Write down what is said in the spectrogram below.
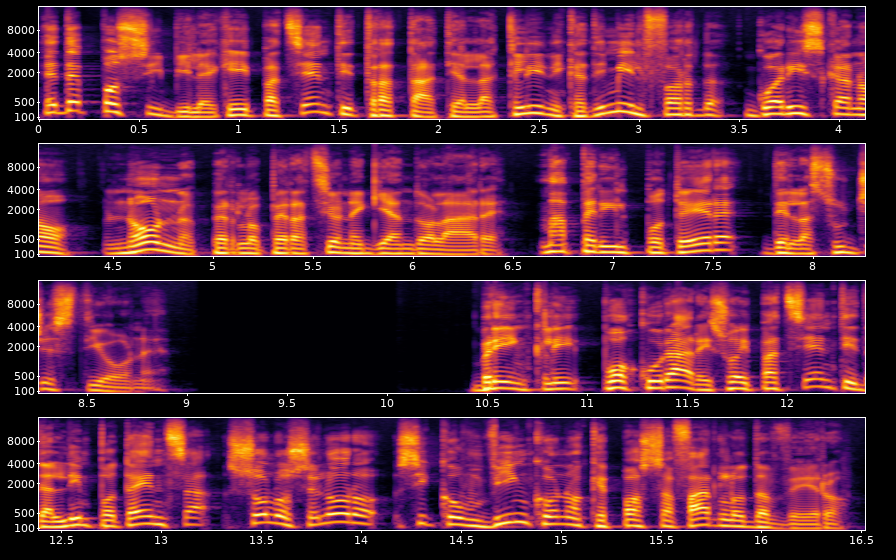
ed è possibile che i pazienti trattati alla clinica di Milford guariscano non per l'operazione ghiandolare, ma per il potere della suggestione. Brinkley può curare i suoi pazienti dall'impotenza solo se loro si convincono che possa farlo davvero.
